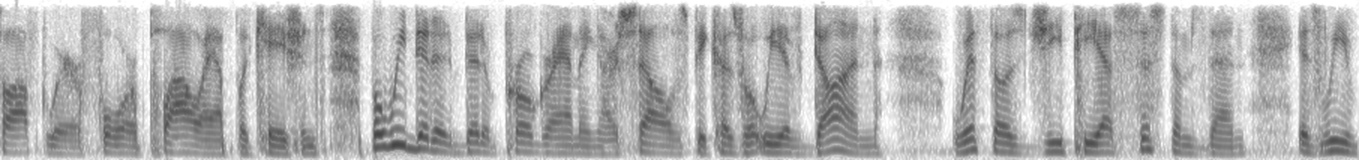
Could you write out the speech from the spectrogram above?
software for plow applications, but we did a bit of programming ourselves because what we have done with those GPS systems then is we've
